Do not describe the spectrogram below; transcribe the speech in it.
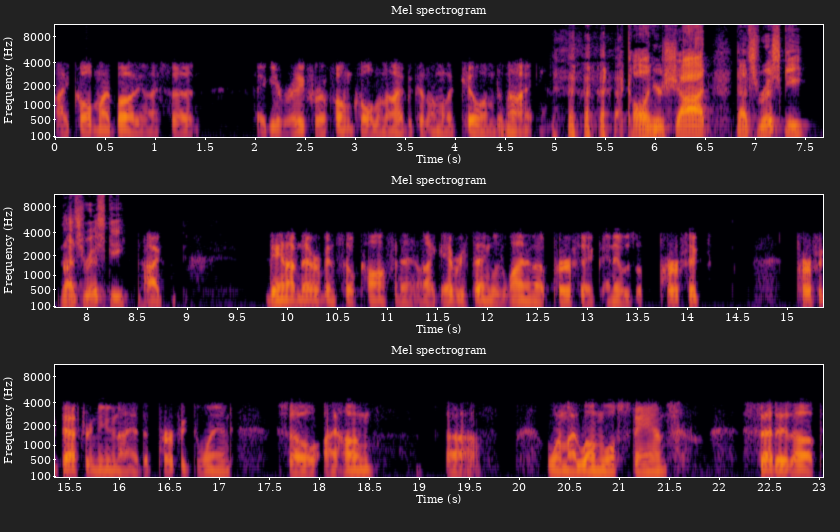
I called my buddy and I said, "Hey, get ready for a phone call tonight because I'm going to kill him tonight." Calling your shot. That's risky. That's risky. I Dan, I've never been so confident. Like everything was lining up perfect and it was a perfect perfect afternoon. I had the perfect wind. So I hung uh, one of my lone wolf stands, set it up,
